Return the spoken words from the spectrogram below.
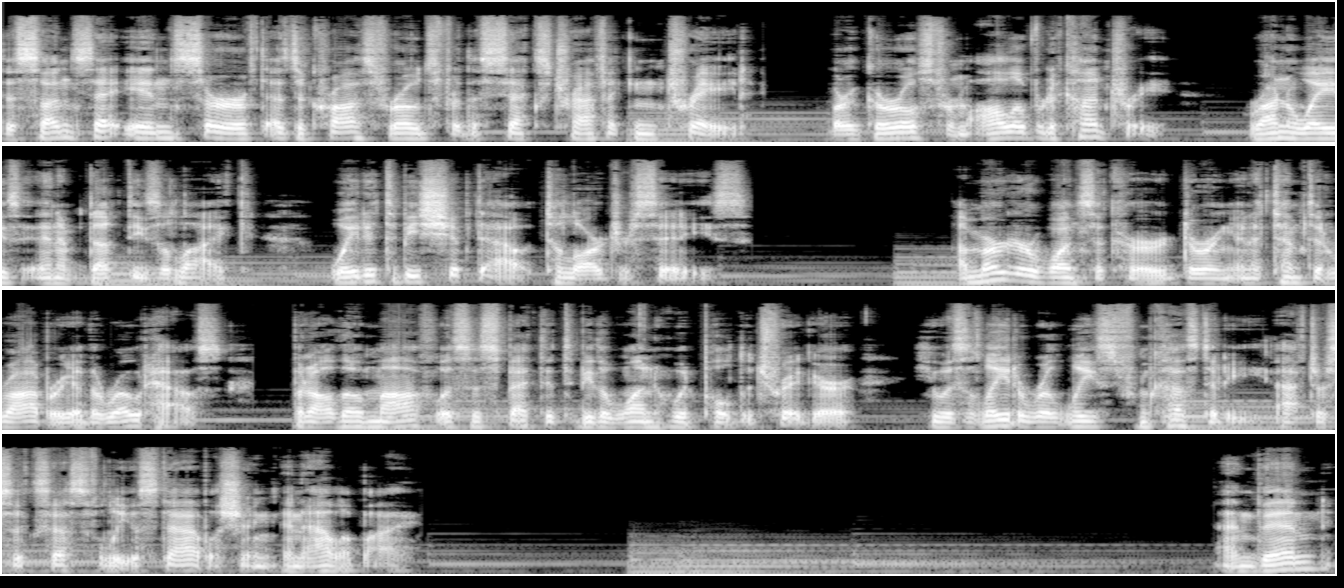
the Sunset Inn served as a crossroads for the sex trafficking trade, where girls from all over the country, runaways and abductees alike, waited to be shipped out to larger cities. A murder once occurred during an attempted robbery of the roadhouse, but although Moff was suspected to be the one who had pulled the trigger, he was later released from custody after successfully establishing an alibi. And then,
